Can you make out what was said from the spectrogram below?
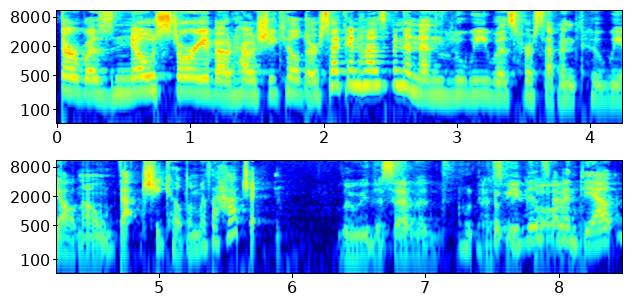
There was no story about how she killed her second husband, and then Louis was her seventh, who we all know that she killed him with a hatchet. Louis the Seventh. Louis the seventh, yep.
